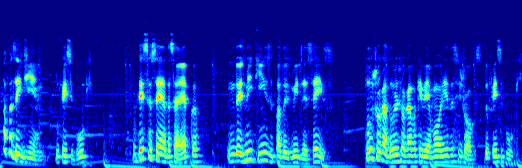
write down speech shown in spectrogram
aquela fazendinha do Facebook não sei se você é dessa época. Em 2015 para 2016, todos os jogadores jogavam ver a maioria desses jogos do Facebook.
